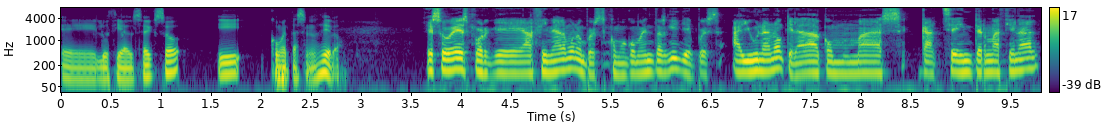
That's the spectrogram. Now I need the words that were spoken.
eh, Lucía el Sexo y Cometas en el Cielo. Eso es, porque al final, bueno, pues como comentas, Guille, pues hay una, ¿no? Que le da como más caché internacional,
